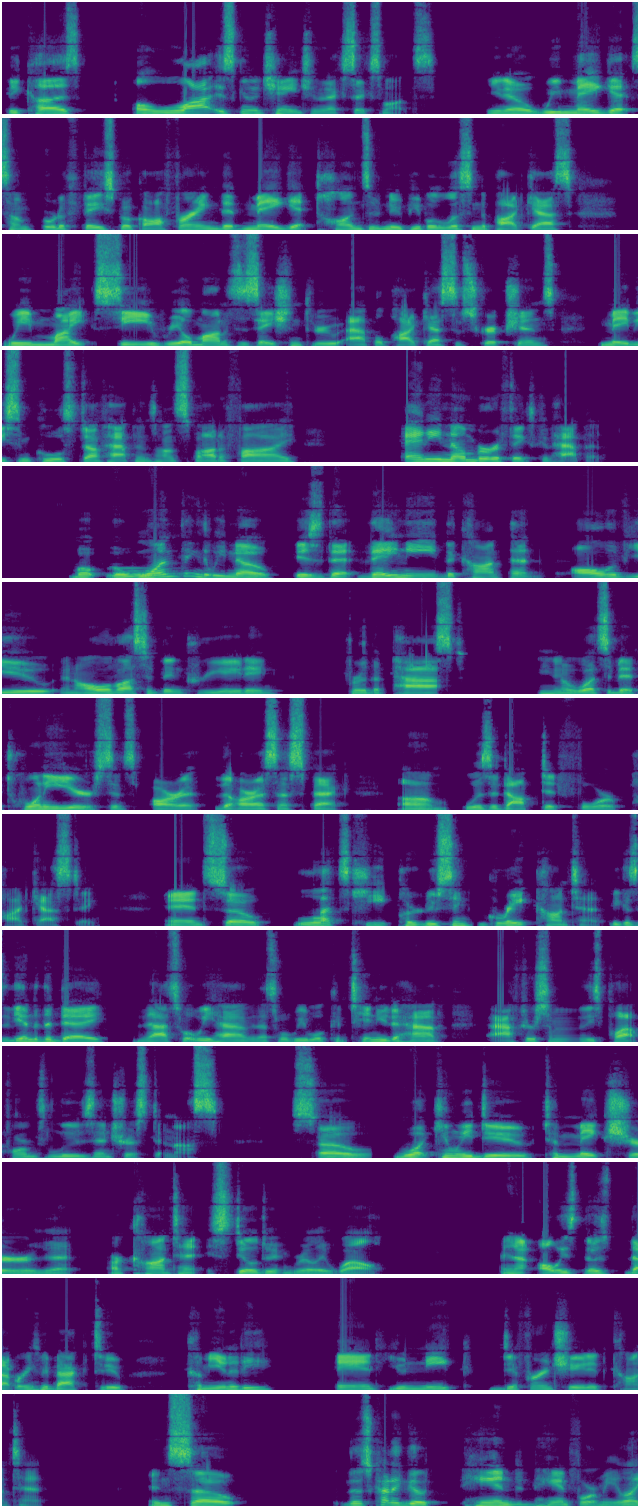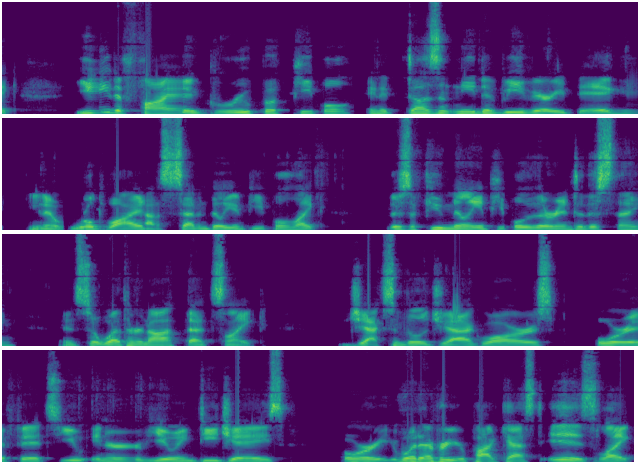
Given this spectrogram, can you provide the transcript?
because a lot is going to change in the next six months. You know, we may get some sort of Facebook offering that may get tons of new people to listen to podcasts. We might see real monetization through Apple Podcast subscriptions. Maybe some cool stuff happens on Spotify. Any number of things could happen. But the one thing that we know is that they need the content all of you and all of us have been creating for the past, you know, what's it been, 20 years since our the RSS spec um, was adopted for podcasting. And so let's keep producing great content because at the end of the day, that's what we have and that's what we will continue to have after some of these platforms lose interest in us. So, what can we do to make sure that our content is still doing really well. And I always those that brings me back to community and unique differentiated content. And so those kind of go hand in hand for me. Like you need to find a group of people and it doesn't need to be very big, you know, worldwide out of 7 billion people. Like there's a few million people that are into this thing. And so whether or not that's like Jacksonville Jaguars or if it's you interviewing DJs or whatever your podcast is, like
